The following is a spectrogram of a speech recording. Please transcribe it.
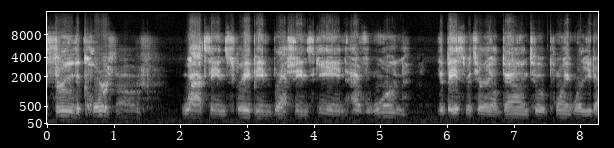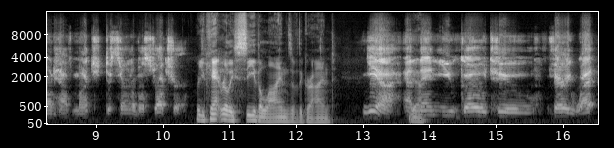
through the course of waxing, scraping, brushing, skiing, have worn the base material down to a point where you don't have much discernible structure. Where you can't really see the lines of the grind. Yeah, and Yeah. then you go to very wet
